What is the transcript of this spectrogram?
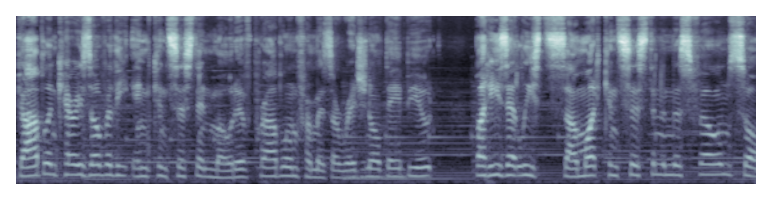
Goblin carries over the inconsistent motive problem from his original debut, but he's at least somewhat consistent in this film, so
